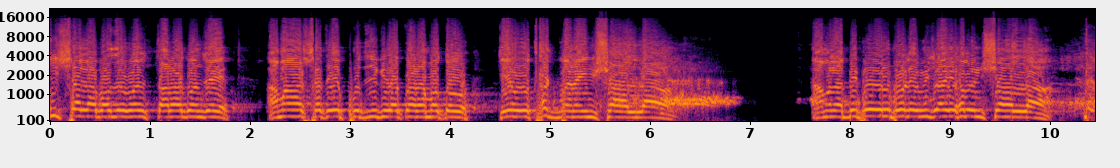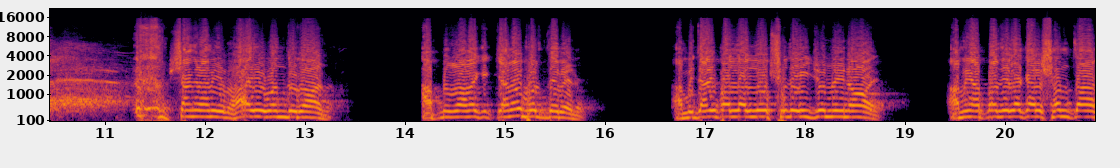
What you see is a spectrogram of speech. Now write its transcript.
ইনশাল্লাহ বদরগঞ্জ, তারাগঞ্জে আমার সাথে প্রতিযোগিতা করার মতো কেউ থাকবে না ইনশাআল্লাহ। আমরা বিপুল ভোটে বিজয়ী হব ইনশাআল্লাহ। সংগ্রামী ভাই বন্ধুগণ, আপনারা আমাকে কেন ভোট দেবেন? আমি দাঁড়িপাল্লার লোক শুধু এই জন্যই নয়, আমি আপনাদের এলাকার সন্তান।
